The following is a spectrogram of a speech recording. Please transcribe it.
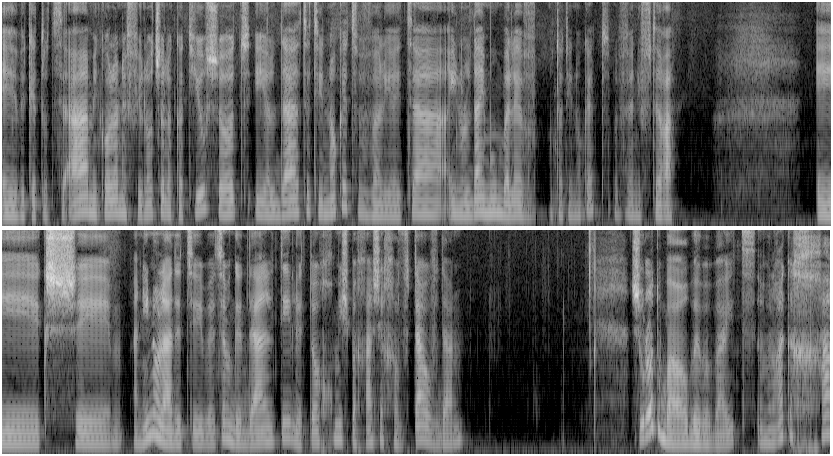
אה, וכתוצאה מכל הנפילות של הקטיושות, היא ילדה את התינוקת, אבל היא הייתה, היא נולדה עם מום בלב, אותה תינוקת, ונפטרה. אה, כשאני נולדתי, בעצם גדלתי לתוך משפחה שחוותה אובדן, שהוא לא דובר הרבה בבית, אבל רק אחר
